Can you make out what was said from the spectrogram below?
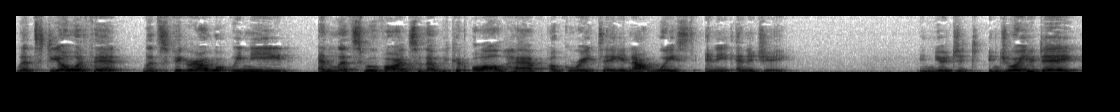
Let's deal with it. Let's figure out what we need and let's move on so that we could all have a great day and not waste any energy. Enjoy your day.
